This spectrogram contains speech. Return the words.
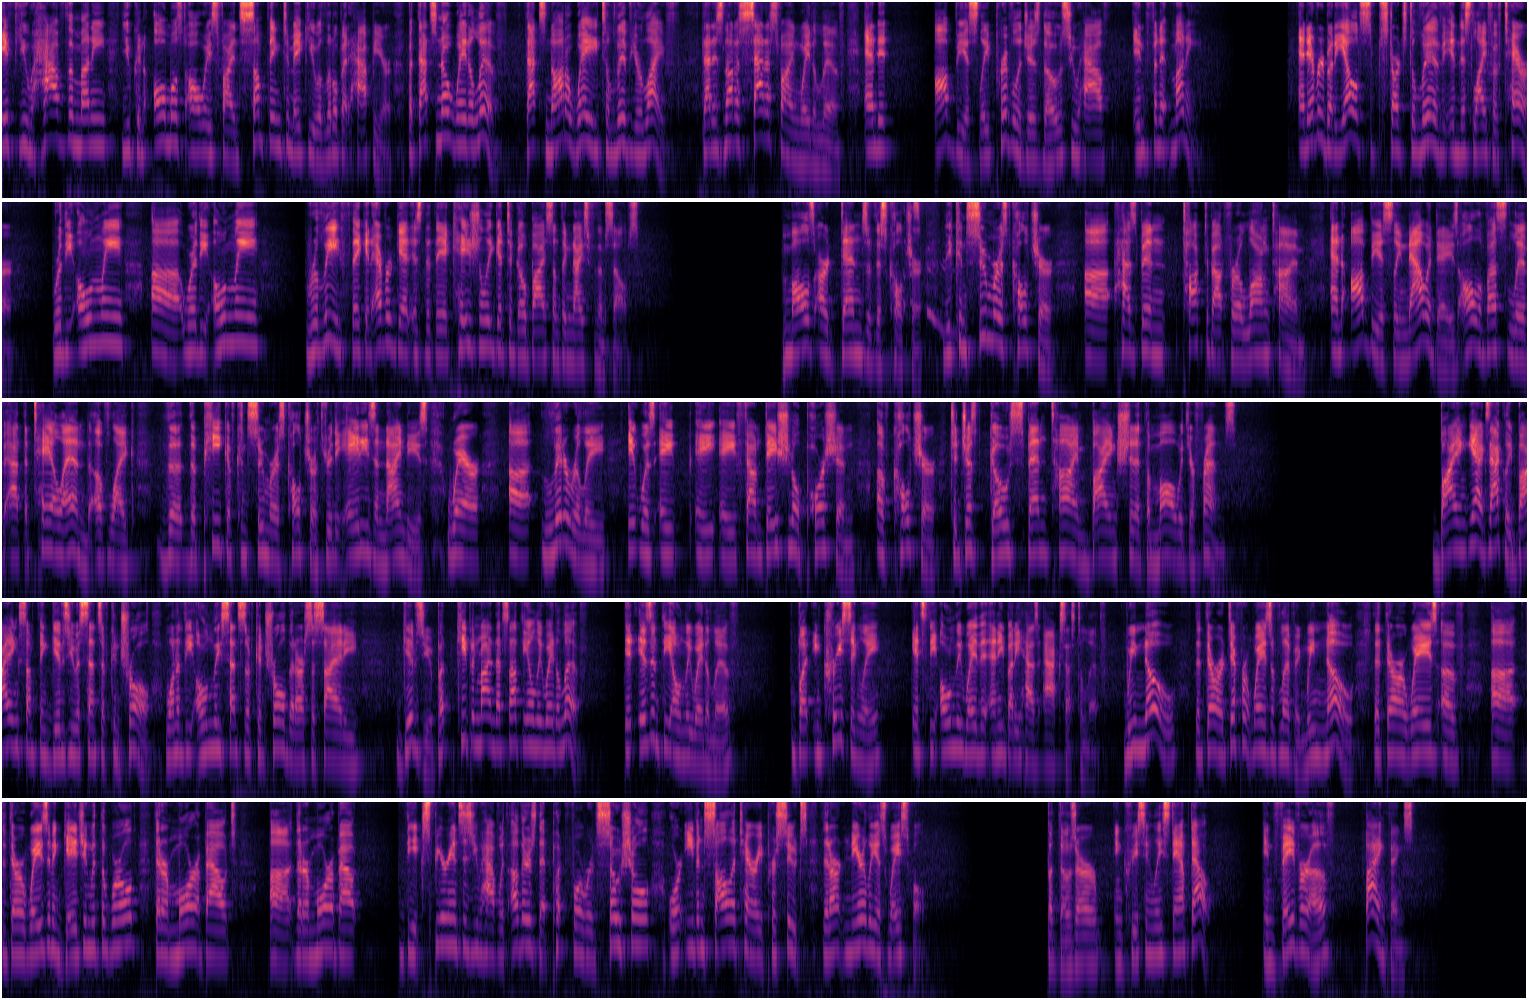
if you have the money, you can almost always find something to make you a little bit happier. But that's no way to live. That's not a way to live your life. That is not a satisfying way to live. And it obviously privileges those who have infinite money. And everybody else starts to live in this life of terror, where the only, uh, where the only relief they can ever get is that they occasionally get to go buy something nice for themselves. Malls are dens of this culture. The consumerist culture uh, has been talked about for a long time. And obviously nowadays, all of us live at the tail end of like the, the peak of consumerist culture through the 80s and 90s, where uh, literally it was a, a, a foundational portion of culture to just go spend time buying shit at the mall with your friends. Buying, yeah, exactly. Buying something gives you a sense of control. One of the only senses of control that our society gives you. But keep in mind, that's not the only way to live. It isn't the only way to live, but increasingly, it's the only way that anybody has access to live. We know that there are different ways of living. We know that there are ways of uh, that there are ways of engaging with the world that are more about uh, that are more about the experiences you have with others that put forward social or even solitary pursuits that aren't nearly as wasteful. But those are increasingly stamped out in favor of buying things,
